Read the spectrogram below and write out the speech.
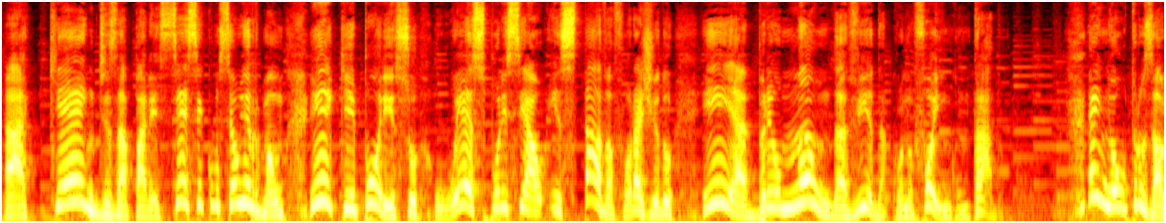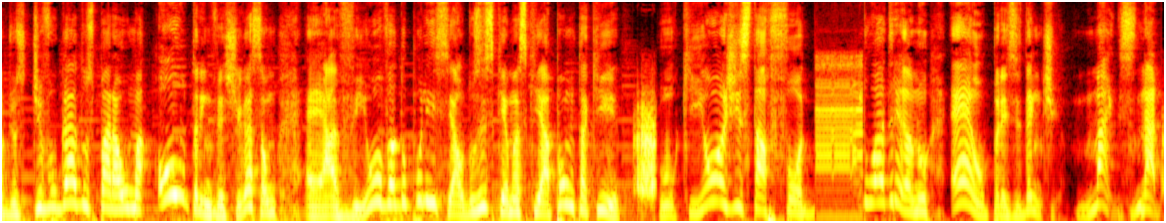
a quem desaparecesse com seu irmão e que por isso o ex-policial estava foragido e abriu mão da vida quando foi encontrado. Em outros áudios divulgados para uma outra investigação, é a viúva do policial dos esquemas que aponta que o que hoje está fodendo Adriano é o presidente, mais nada.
